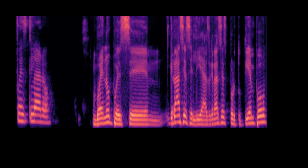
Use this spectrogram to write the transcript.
Pues claro. Bueno, pues eh, gracias, Elías. Gracias por tu tiempo.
